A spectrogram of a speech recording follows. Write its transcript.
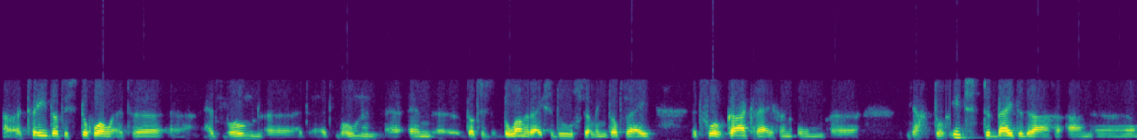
Nou, twee, dat is toch wel het, uh, het, woon, uh, het, het wonen. en dat is de belangrijkste doelstelling, dat wij het voor elkaar krijgen om ja, toch iets te bij te dragen aan, uh,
